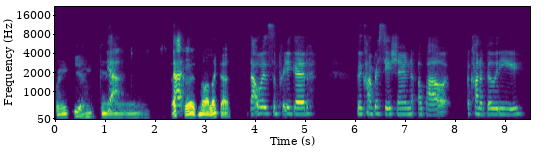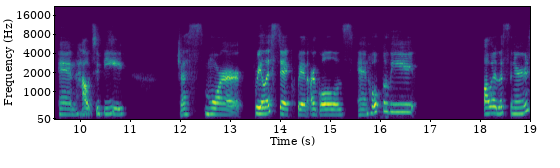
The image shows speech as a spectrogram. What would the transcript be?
Break, Yeah. break Yeah. That's That- good. No, I like that. That was some pretty good good conversation about accountability and how to be just more realistic with our goals and hopefully all our listeners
